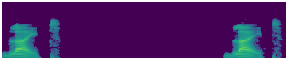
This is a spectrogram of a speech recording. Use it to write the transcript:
blight. Blight.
